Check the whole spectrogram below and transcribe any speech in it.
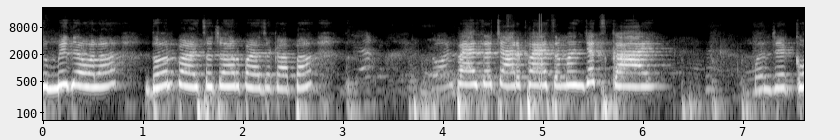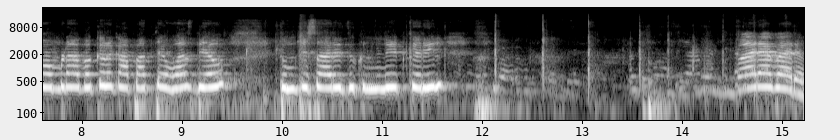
तुम्ही देवाला दोन पायाचा चार पायाचा कापा. दोन पायाचं चार पायाचं म्हणजेच काय? म्हणजे कोंबडा बकर कापा तेव्हाच देव तुमची सारी दुखणी नीट करील. बरं बरं.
